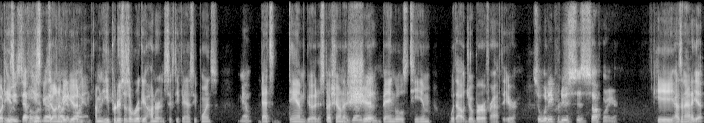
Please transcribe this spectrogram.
but he's he's definitely he's gonna be good. volume. I mean, he produces a rookie 160 fantasy points. Yep. That's damn good, especially on a Pretty shit Bengals team without Joe Burrow for half the year. So what did he produce his sophomore year? He hasn't had it yet.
